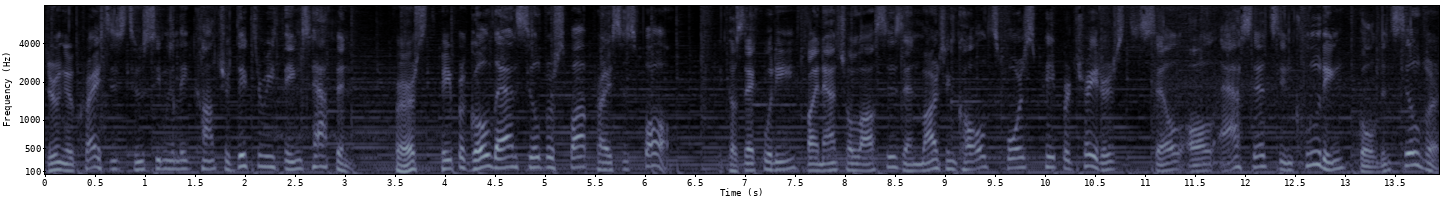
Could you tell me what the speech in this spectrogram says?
During a crisis, two seemingly contradictory things happen. First, paper gold and silver spot prices fall because equity, financial losses, and margin calls force paper traders to sell all assets, including gold and silver.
